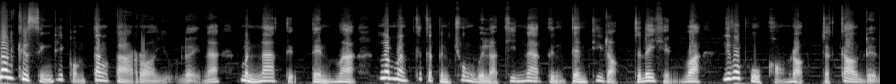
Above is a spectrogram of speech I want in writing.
นั่นคือสิ่งที่ผมตั้งตารออยู่เลยนะ มันน่าตื่นเต้นมาก และมันก็จะเป็นช่วงเวลาที่น่าตื่นเต้นที่เราจะได้เห็นว่าลิเวอร์พูลของเราจะก้าวเดิน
